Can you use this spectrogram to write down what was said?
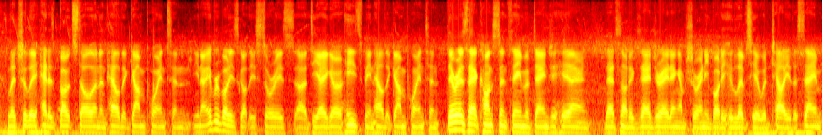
literally had his boat stolen and held at gunpoint and you know everybody's got these stories uh, diego he's been held at gunpoint and there is that constant theme of danger here and that's not exaggerating. I'm sure anybody who lives here would tell you the same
